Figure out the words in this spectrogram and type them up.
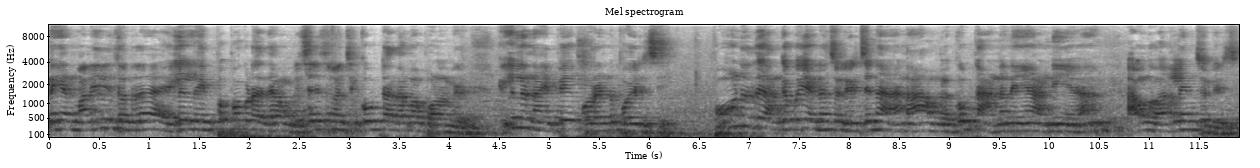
நீங்க என் மனைவி சொல்ற இல்ல இல்ல இப்ப போக கூடாது அவங்க விசேஷம் வச்சு கூப்பிட்டாதாம்மா போகணுங்க இல்ல இல்ல நான் இப்பயே போறேன்னு போயிடுச்சு போனது அங்கே போய் என்ன சொல்லிடுச்சுன்னா நான் அவங்கள கூப்பிட்ட அண்ணனையும் அண்ணியும் அவங்க வரலைன்னு சொல்லிடுச்சு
